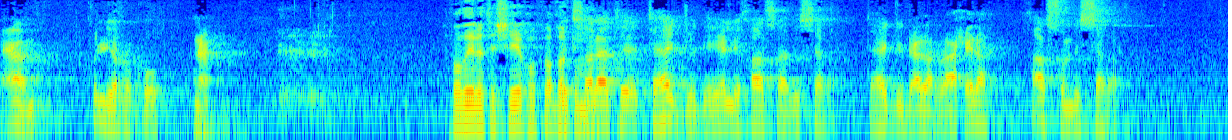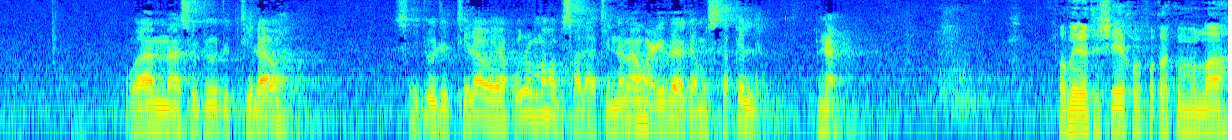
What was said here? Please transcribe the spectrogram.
عام كل الركوب. نعم. فضيلة الشيخ وفقكم. صلاة التهجد هي اللي خاصة بالسفر. التهجد على الراحلة خاص بالسفر. وأما سجود التلاوة سجود التلاوة يقولون ما هو بصلاة إنما هو عبادة مستقلة. نعم. فضيلة الشيخ وفقكم الله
